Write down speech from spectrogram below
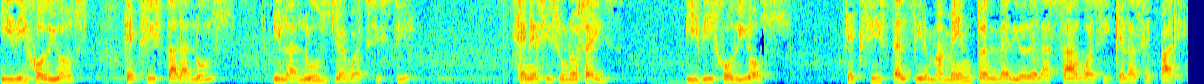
y dijo Dios que exista la luz, y la luz llegó a existir. Génesis 1.6, y dijo Dios que exista el firmamento en medio de las aguas y que las separe.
